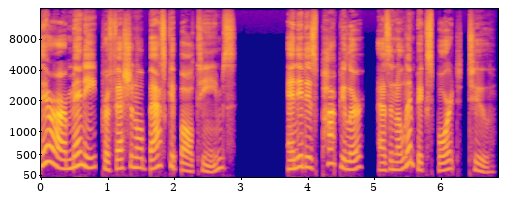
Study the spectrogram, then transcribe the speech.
There are many professional basketball teams, and it is popular as an Olympic sport too.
